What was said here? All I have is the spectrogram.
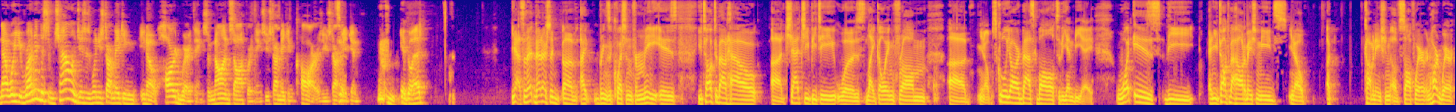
Now, where you run into some challenges is when you start making, you know, hardware things, so non-software things. So you start making cars, you start so, making. yeah, go ahead. Yeah, so that that actually uh, I, brings a question for me. Is you talked about how uh, Chat GPT was like going from uh, you know schoolyard basketball to the NBA. What is the and you talked about how automation needs you know a combination of software and hardware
